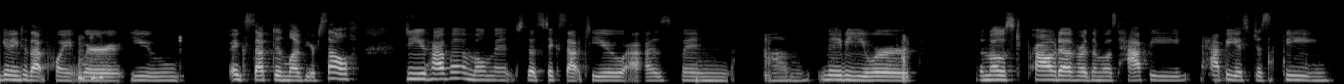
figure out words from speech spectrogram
getting to that point where you accept and love yourself. Do you have a moment that sticks out to you as when um, maybe you were the most proud of or the most happy happiest just being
